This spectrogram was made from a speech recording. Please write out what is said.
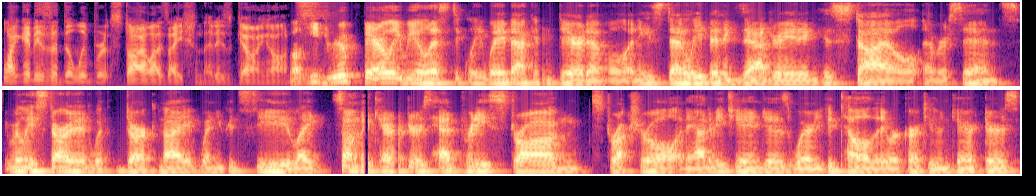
like it is a deliberate stylization that is going on. Well, he drew fairly realistically way back in Daredevil, and he's steadily been exaggerating his style ever since. It really started with Dark Knight when you could see like some of the characters had pretty strong structural anatomy changes where you could tell they were cartoon characters.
